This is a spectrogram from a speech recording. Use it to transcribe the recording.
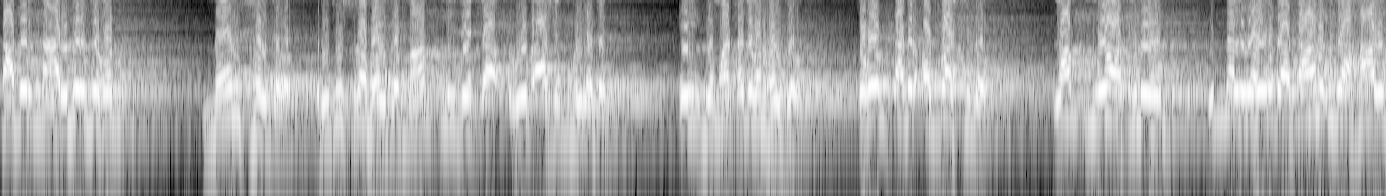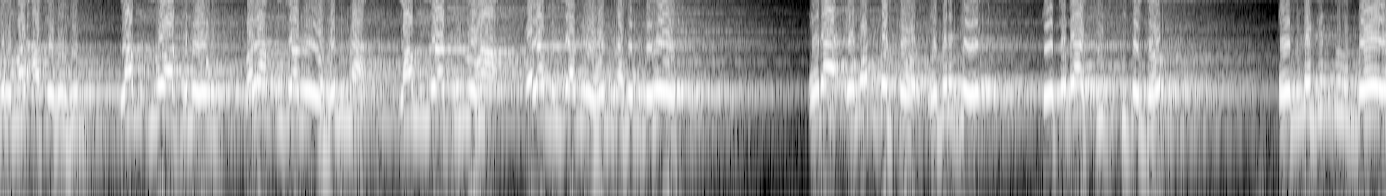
তাদের নারীদের যখন মেন্স হইতো, ঋতুস্রাব হইতো মান্থলি যে একটা রোগ আসে মহিলাদের, এই বেমারটা যখন হইতো, তখন তাদের অভ্যাস ছিল, লাম ইউয়া কিলুহুম ইন্নাল ইয়াহুদা কানু ইজা হাইদুল মারআতু বিহিম, লাম ইউয়া কিলুহুম ওয়া লাম ইজামিহুন্না লাম ইউয়া কিলুহা ওয়া লাম ইজামিহুন্না ফিল বুয়ুত। এরা এমন করত, এদেরকে এতটা শীত শীতাইতো এমনি কিন্তু বউ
